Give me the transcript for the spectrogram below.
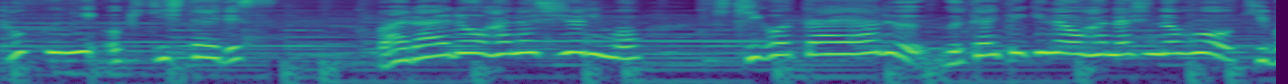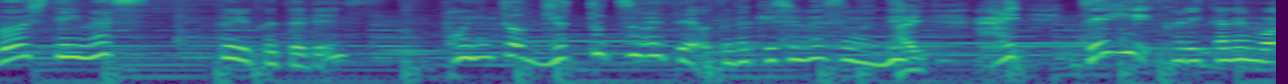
特にお聞きしたいです。笑えるお話よりも聞き応えある具体的なお話の方を希望しています。ということです。ポイントをぎゅっと詰めてお届けしますもんね。はい、はい、ぜひこれからもお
